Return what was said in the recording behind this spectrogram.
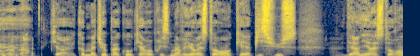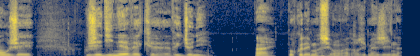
qui a- comme Mathieu Paco, qui a repris ce merveilleux restaurant qui est à Pissus, le dernier restaurant où j'ai où j'ai dîné avec euh, avec Johnny. Ouais, beaucoup d'émotions, alors j'imagine.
